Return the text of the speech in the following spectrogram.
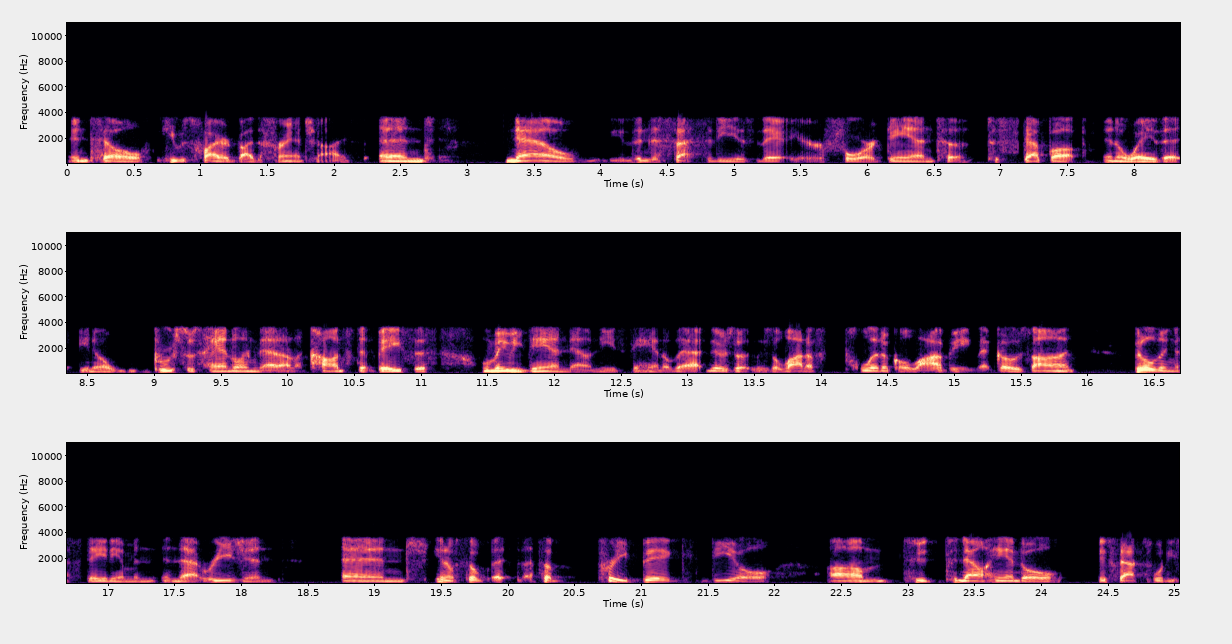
until he was fired by the franchise, and now the necessity is there for Dan to to step up in a way that you know Bruce was handling that on a constant basis. Well, maybe Dan now needs to handle that. There's a there's a lot of political lobbying that goes on building a stadium in, in that region, and you know so that's a pretty big deal um, to to now handle if that's what he's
